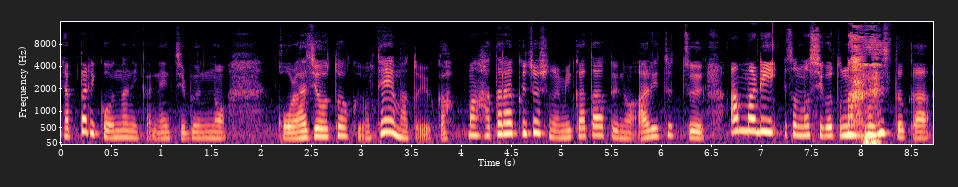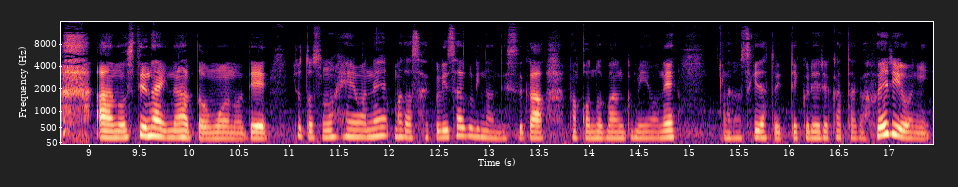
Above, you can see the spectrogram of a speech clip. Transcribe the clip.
やっぱりこう何かね、自分のこう、ラジオトークのテーマというか、まあ、働く女子の見方というのはありつつ、あんまりその仕事の話とか、あの、してないなと思うので、ちょっとその辺はね、まだ探り探りなんですが、まあ、この番組をね、あの、好きだと言ってくれる方が増えるように、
